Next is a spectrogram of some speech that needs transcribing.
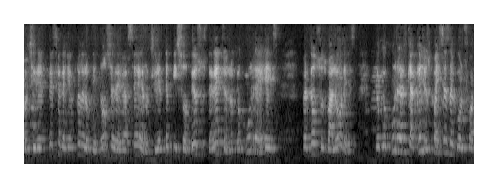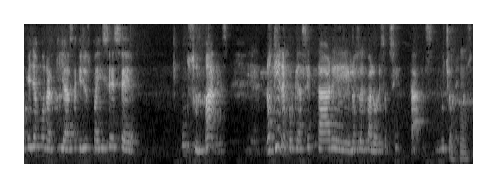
Occidente es el ejemplo de lo que no se debe hacer. Occidente pisoteó sus derechos. Lo que ocurre es, perdón, sus valores. Lo que ocurre es que aquellos países del Golfo, aquellas monarquías, aquellos países eh, musulmanes, no tienen por qué aceptar eh, los valores occidentales, mucho menos,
